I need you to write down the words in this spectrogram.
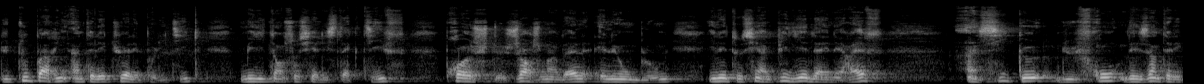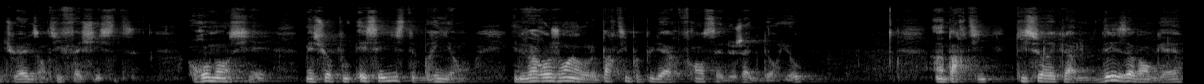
du tout Paris intellectuel et politique, militant socialiste actif, proche de Georges Mandel et Léon Blum. Il est aussi un pilier de la NRF ainsi que du Front des intellectuels antifascistes. Romancier, mais surtout essayiste brillant, il va rejoindre le Parti populaire français de Jacques Doriot, un parti qui se réclame dès avant-guerre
